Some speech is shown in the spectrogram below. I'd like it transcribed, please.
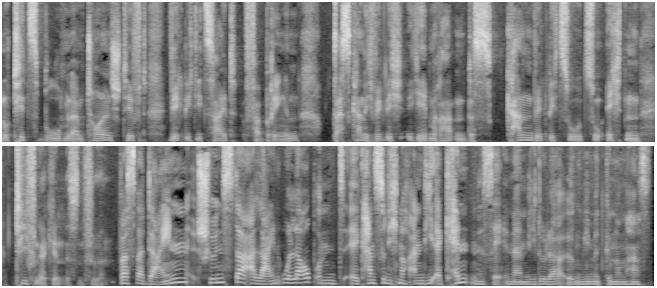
Notizbuch mit einem tollen Stift wirklich die Zeit verbringen. Das kann ich wirklich jedem raten. Das kann wirklich zu, zu echten tiefen Erkenntnissen führen. Was war dein schönster Alleinurlaub und äh, kannst du dich noch an die Erkenntnisse erinnern, die du da irgendwie mitgenommen hast?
